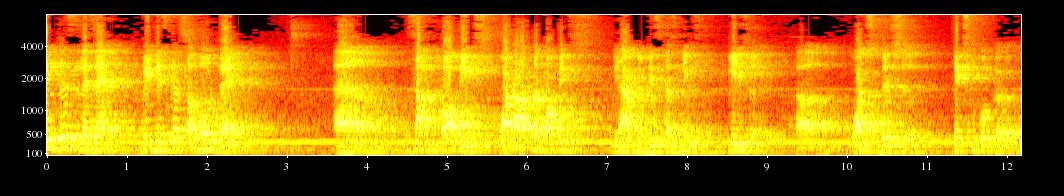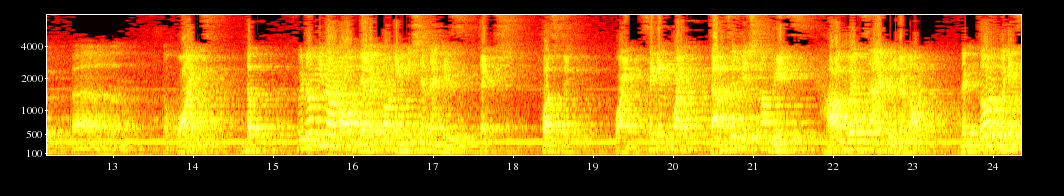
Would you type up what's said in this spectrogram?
in this lesson we discuss about the uh, some topics what are the topics we have to discuss next please uh, watch this uh, textbook uh, uh, points the phenomenon of electron emission and its types first point second point the observation of Higgs Halberts and Leonard then third one is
